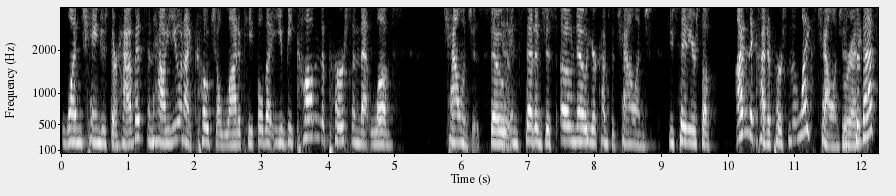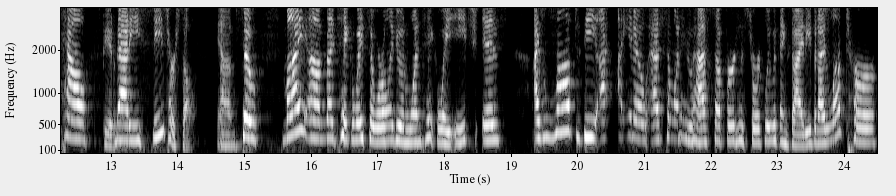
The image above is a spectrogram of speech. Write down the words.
one changes their habits and how you and I coach a lot of people that you become the person that loves challenges. So yeah. instead of just oh no, here comes a challenge, you say to yourself, I'm the kind of person that likes challenges. Right. So that's how Maddie sees herself. Yeah. Um, so my um, my takeaway so we're only doing one takeaway each is i loved the I, you know as someone who has suffered historically with anxiety but i loved her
